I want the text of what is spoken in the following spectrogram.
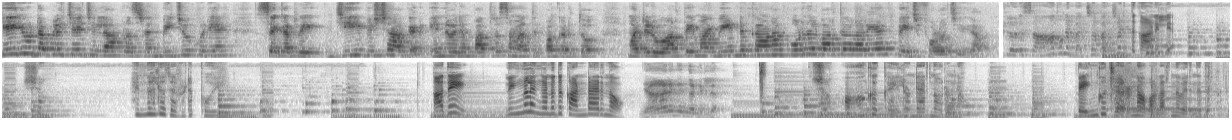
K U W J ജില്ലാ president Biju Kurian secretary G Vishakhan എന്നിവരും പത്രസമ്മേളനത്തിൽ പങ്കെടുത്തു. മറ്റൊരു വാർത്തയുമായി വീണ്ടും കാണാം. കൂടുതൽ വാർത്തകൾ അറിയാൻ പേജ് ഫോളോ ചെയ്യുക. ഒരു സാധനം വെച്ച വച്ചെടുത്ത് കാണില്ല. ശ്ശോ, എന്നാലും അതെവിടെ പോയി? അതെ നിങ്ങൾ എങ്ങനെ കണ്ടായിരുന്നോ? ഞാനെങ്ങും കണ്ടില്ല. ശ്ശോ, ആകെ കയ്യിലുണ്ടായിരുന്ന ഒരെണ്ണം. ചൊരണ വളർന്നു വരുന്നത്.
